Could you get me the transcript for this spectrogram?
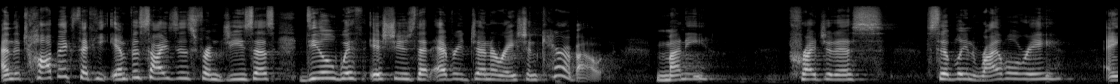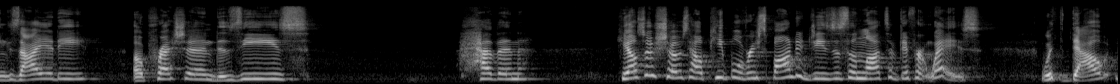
And the topics that he emphasizes from Jesus deal with issues that every generation care about money, prejudice, sibling rivalry, anxiety, oppression, disease, heaven. He also shows how people respond to Jesus in lots of different ways with doubt,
